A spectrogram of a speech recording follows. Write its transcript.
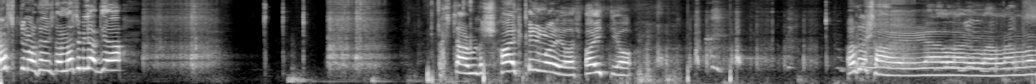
Ben sıktım arkadaşlar. Nasıl bir lag ya? Arkadaşlar burada şahit benim var ya. Şahit ya. Arkadaşlar. la la la la la.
